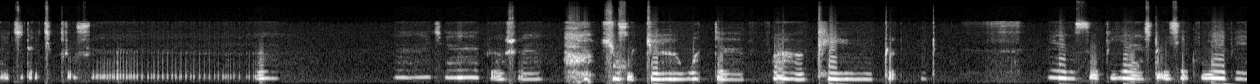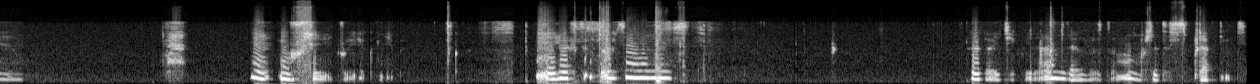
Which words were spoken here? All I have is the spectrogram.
Dajcie, dajcie, proszę. Dajcie, proszę. Ludzie, what the fucking... Nie no, sobie jest, czuję się jak w niebie. Nie, już się nie czuję jak w niebie. Nie, ja chcę to zjeść. Czekajcie chwilę, zaraz muszę coś sprawdzić.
